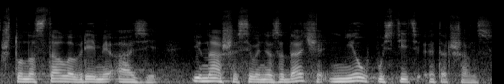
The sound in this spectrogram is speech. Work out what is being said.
что настало время Азии, и наша сегодня задача не упустить этот шанс.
